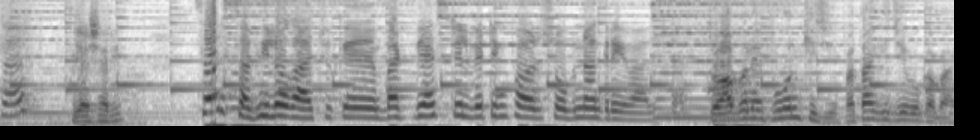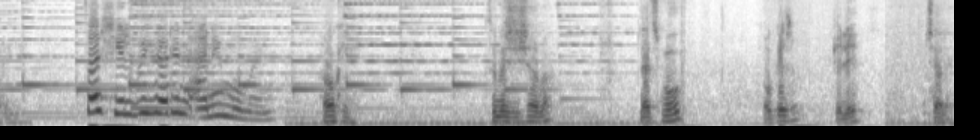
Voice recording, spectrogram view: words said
sir या शरीफ सर सभी लोग आ चुके हैं but we are still waiting for Shobhana Grewal sir तो आप उन्हें फ़ोन कीजिए पता कीजिए वो कब आ रही है। Sir she'll be here in any moment okay तो mister Sharma let's move okay sir चलिए। चलें।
